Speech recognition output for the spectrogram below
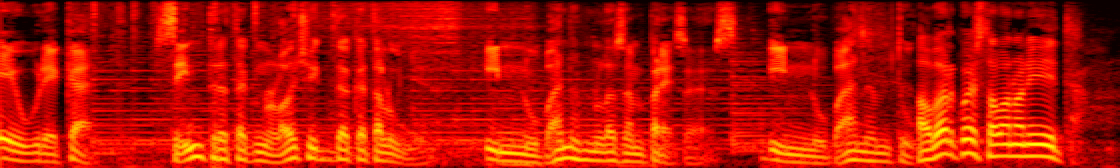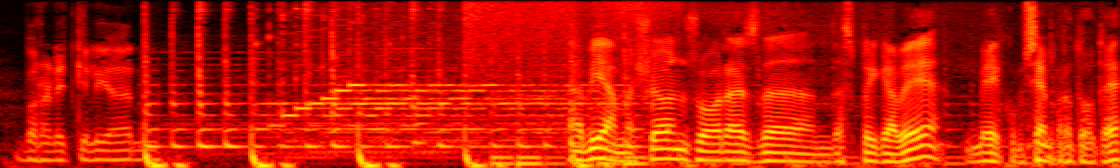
Eurecat, centre tecnològic de Catalunya. Innovant amb les empreses. Innovant amb tu. Albert Cuesta, bona nit. Bona nit, Kilian. Aviam, això ens ho hauràs de- d'explicar bé. Bé, com sempre tot, eh?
